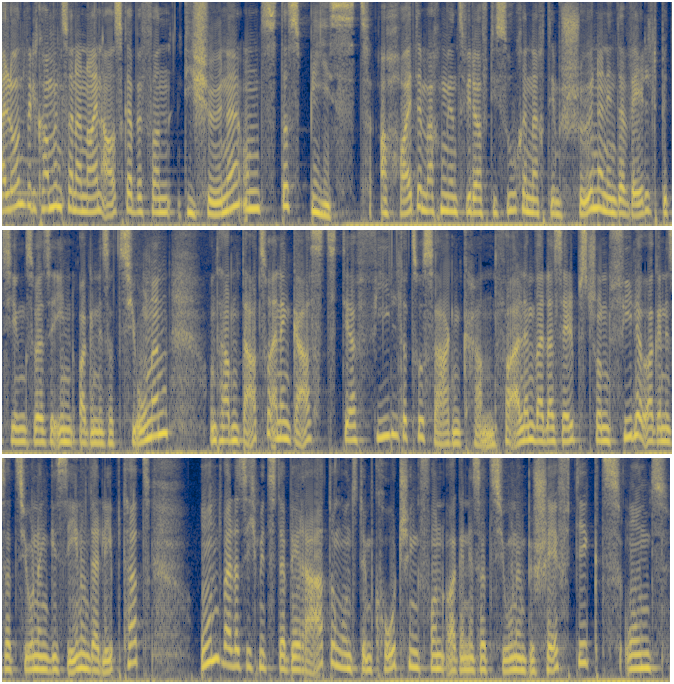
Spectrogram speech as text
Hallo und willkommen zu einer neuen Ausgabe von Die Schöne und das Biest. Auch heute machen wir uns wieder auf die Suche nach dem Schönen in der Welt bzw. in Organisationen und haben dazu einen Gast, der viel dazu sagen kann. Vor allem, weil er selbst schon viele Organisationen gesehen und erlebt hat und weil er sich mit der Beratung und dem Coaching von Organisationen beschäftigt und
